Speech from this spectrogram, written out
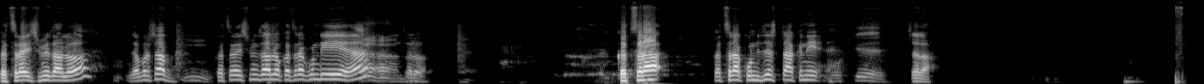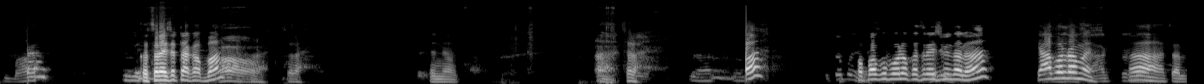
कचरा इसमें हा? जाबर साहब कचरा इसमें झालो कचरा कुंडी आहे हा? चलो. कचरा कचरा कुंडीतच टाकणे. ओके. चला. कचरा याच्यात टाका बा. हा. हा, चला. धन्यवाद. हा, चला. हा? पप्पा को बोलो कचरा इसमें डालो हा? क्या बोल रहा मैं? हा हा चल.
